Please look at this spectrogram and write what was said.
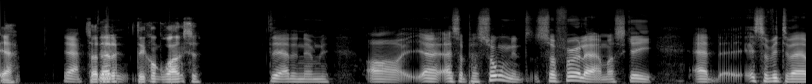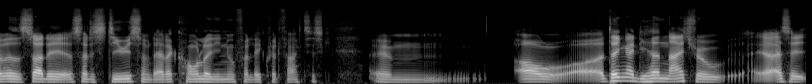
ja. ja så det, er det. Det er konkurrence. Det er det nemlig. Og ja, altså personligt, så føler jeg måske, at øh, så vidt jeg ved, så er det, så er det Stevie, som der er, der caller lige nu for Liquid faktisk. Øhm, og, og dengang de havde Nitro, altså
